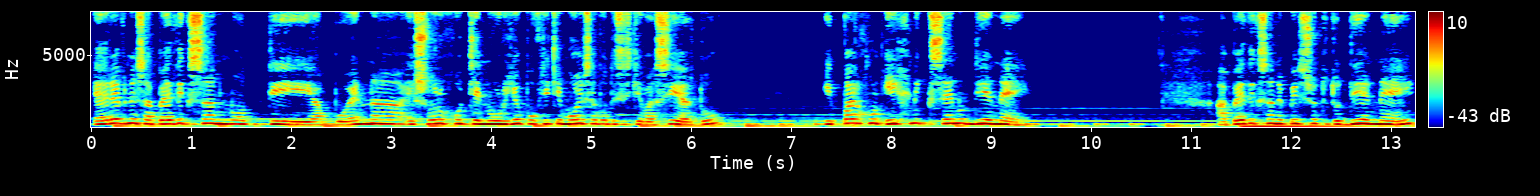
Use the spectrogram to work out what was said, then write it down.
Έρευνες απέδειξαν ότι από ένα εσώρουχο καινούριο που βγήκε μόλις από τη συσκευασία του υπάρχουν ίχνη ξένου DNA. Απέδειξαν επίσης ότι το DNA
